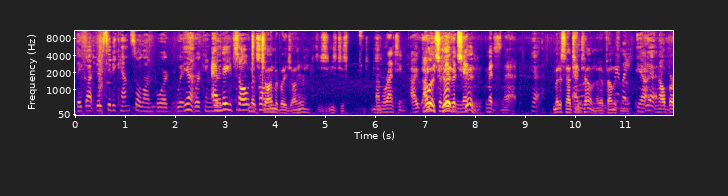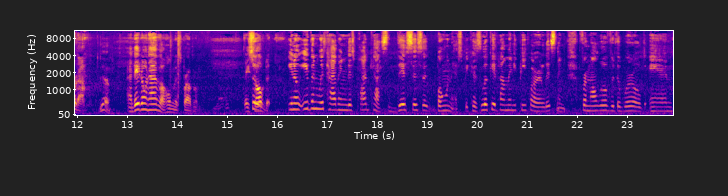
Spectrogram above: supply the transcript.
they got their city council on board with Yeah, working and with. they solved That's the John, my buddy John here. He's, he's just he's I'm ranting. I, I used it's to live good, in it's Med- good. Medicine Hat. yeah, medicine had to And- the town. I have family from there. Yeah, Yeah. in Alberta, Yeah. and they don't have a homeless problem. They So- solved it. You know, even with having this podcast, this is a bonus because look at how many people are listening from all over the world, and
